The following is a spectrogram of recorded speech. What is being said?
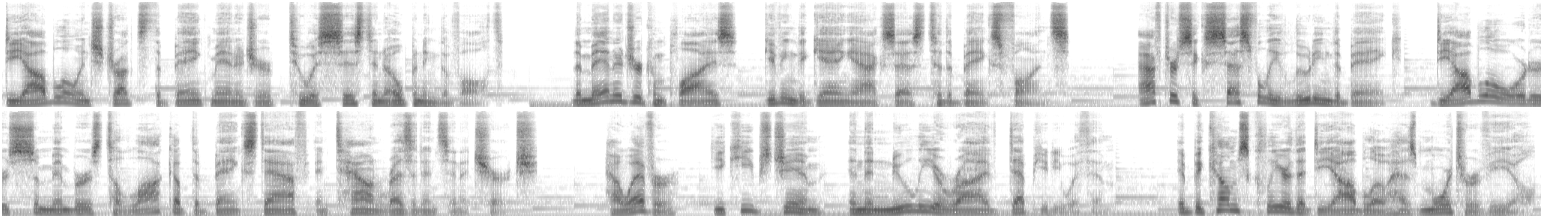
Diablo instructs the bank manager to assist in opening the vault. The manager complies, giving the gang access to the bank's funds. After successfully looting the bank, Diablo orders some members to lock up the bank staff and town residents in a church. However, he keeps Jim and the newly arrived deputy with him. It becomes clear that Diablo has more to reveal.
